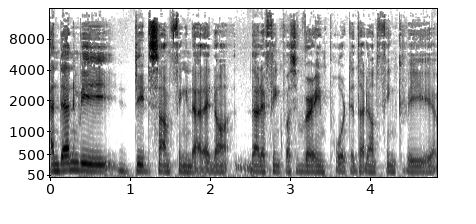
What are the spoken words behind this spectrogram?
And then we did something that I don't, that I think was very important. I don't think we uh,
